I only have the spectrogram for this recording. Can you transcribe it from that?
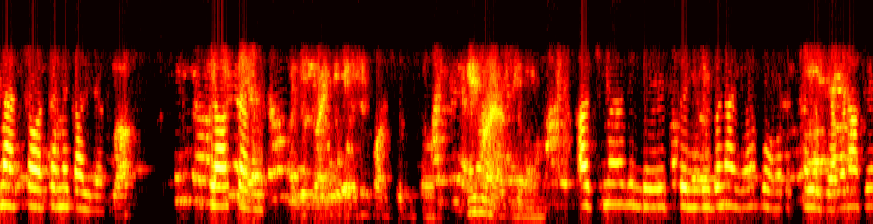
मैथ्स का सर में कर लिया। क्लास सेवन अज मैं विलेज पिंडी बनाई है, बहुत अच्छा लगे बना के।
